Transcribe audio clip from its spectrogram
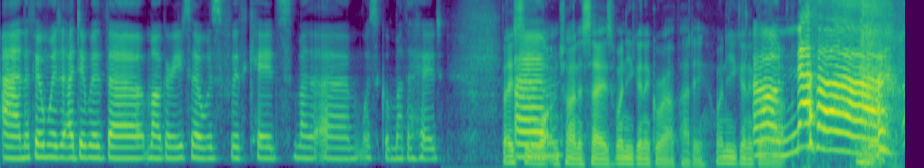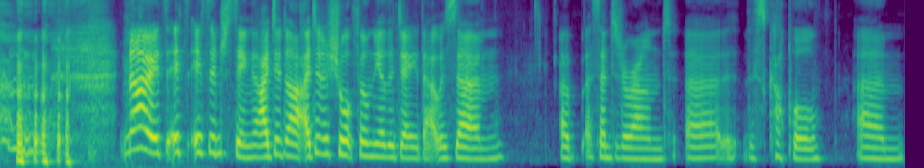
and the film with I did with uh, Margarita was with kids mother um what's it called motherhood. Basically, um, what I'm trying to say is, when are you going to grow up, Addy? When are you going to grow oh, up? Oh, never! no, it's it's it's interesting. I did a, I did a short film the other day that was um, centered around uh, this couple um,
